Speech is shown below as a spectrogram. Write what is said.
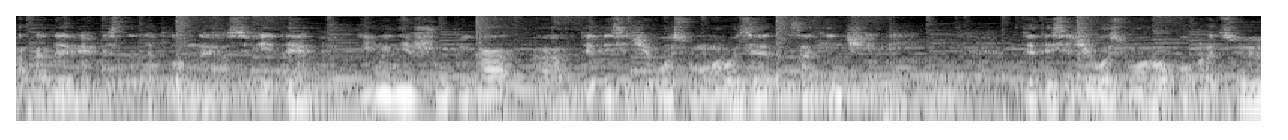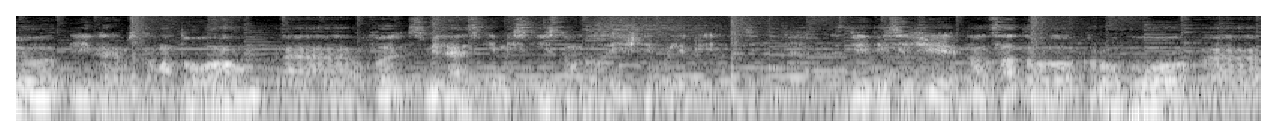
академію післядипломної освіти імені Шупіка. Е, В 2008 році закінчив її. З 2008 року працюю лікарем-стоматологом е, в Смілянській міській стоматологічній поліклініці. З 2020 року е,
